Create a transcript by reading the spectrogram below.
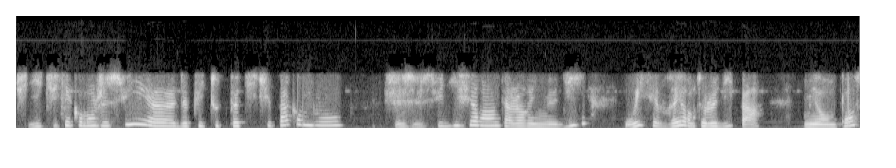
Je dis, tu sais comment je suis, euh, depuis toute petite, je suis pas comme vous. Je, je suis différente. Alors il me dit, oui, c'est vrai, on te le dit pas mais on pense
